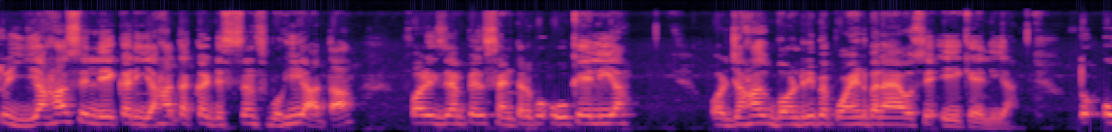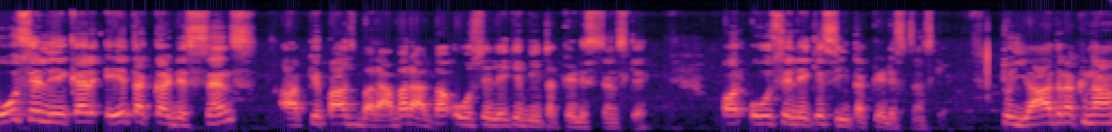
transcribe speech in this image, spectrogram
तो यहाँ से लेकर यहाँ तक का डिस्टेंस वही आता। फॉर एग्ज़ाम्पल सेंटर को ओ कह लिया और जहाँ बाउंड्री पे पॉइंट बनाया, उसे ए कह लिया। तो ओ से लेकर ए तक का डिस्टेंस आपके पास बराबर आता ओ से लेके बी तक के डिस्टेंस के। और ओ से लेके सी तक के डिस्टेंस के। तो याद रखना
